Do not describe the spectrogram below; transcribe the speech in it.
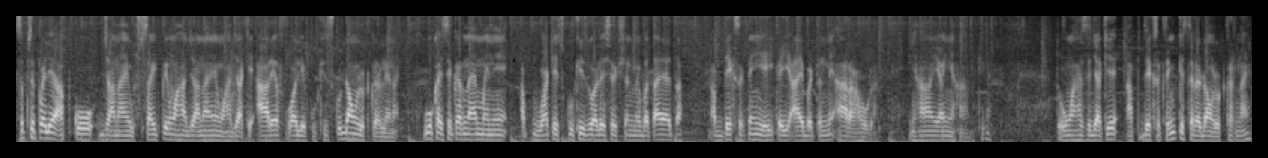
सबसे पहले आपको जाना है उस साइट पे, वहाँ जाना है, वहाँ जाके आर एफ़ वाले कुकीज़ को डाउनलोड कर लेना है। वो कैसे करना है, मैंने अब वाट इज़ कुकीज़ वाले सेक्शन में बताया था। आप देख सकते हैं, यही कहीं आई बटन में आ रहा होगा। यहाँ या यहाँ, ठीक है? तो वहाँ से जाके आप देख सकते हैं किस तरह डाउनलोड करना है।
